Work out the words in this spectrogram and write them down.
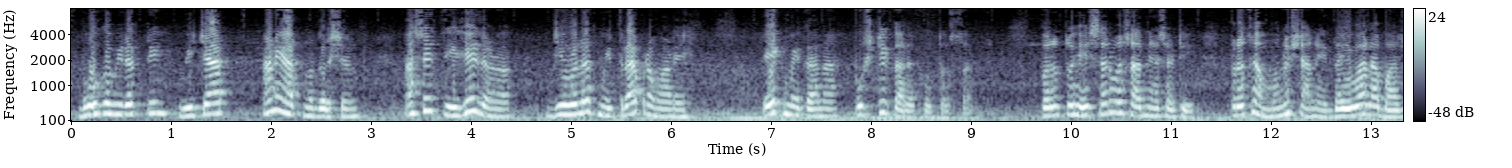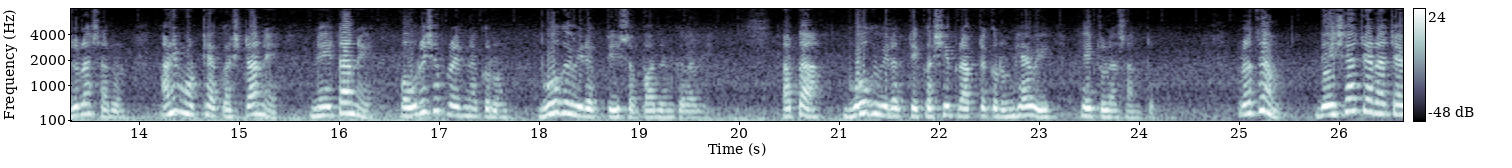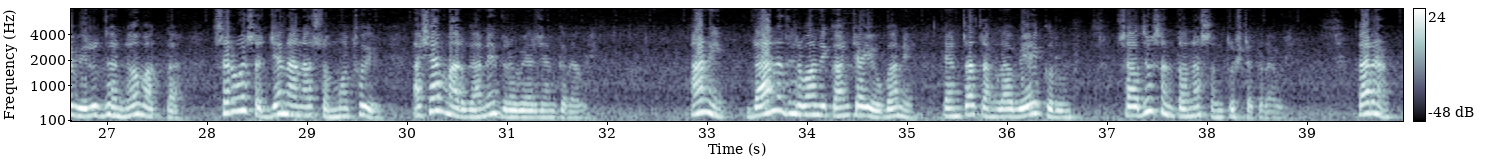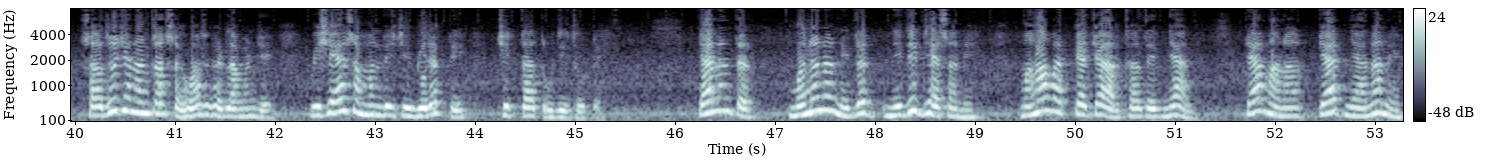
भोगविरक्ती विचार आणि आत्मदर्शन असे तिघे जण जीवलक मित्राप्रमाणे एकमेकांना पुष्टीकारक होत असतात. परंतु हे सर्व साधण्यासाठी प्रथम मनुष्याने दैवाला बाजूला सारून आणि मोठ्या कष्टाने नेटाने पौरुष प्रयत्न करून भोगविरक्ती संपादन करावी. आता भोगविरक्ती कशी प्राप्त करून घ्यावी हे तुला सांगतो. प्रथम देशाचाराच्या विरुद्ध न मागता सर्व सज्जनांना संमत होईल अशा मार्गाने द्रव्यार्जन करावे. आणि दानधर्माधिकांच्या योगाने त्यांचा चांगला व्यय करून साधू संतांना संतुष्ट करावे. कारण साधूजनांचा सहवास घडला म्हणजे विषयासंबंधीची विरक्ती चित्तात उदित होते. त्यानंतर मनन निधिध्यासाने महावाक्याच्या अर्थाचे ज्ञान त्या माना त्या ज्ञानाने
